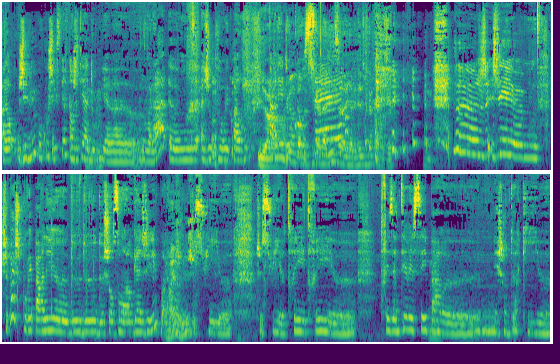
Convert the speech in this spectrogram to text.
Alors, j'ai lu beaucoup Shakespeare quand j'étais ado. Il y a, euh, voilà. Euh, je pourrais y a- parler de Oui, en termes de concert. psychanalyse, euh, il y avait des trucs à faire aussi. j'ai, j'ai, euh, je sais pas, je pourrais parler euh, de, de, de chansons engagées. Voilà, Ouais, je, oui. je suis, euh, je suis très, très, euh, très intéressée par euh, les chanteurs qui, euh,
